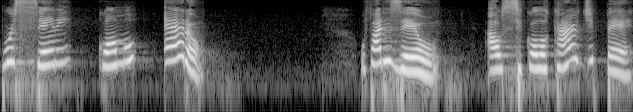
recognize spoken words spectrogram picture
por serem como eram. O fariseu, ao se colocar de pé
